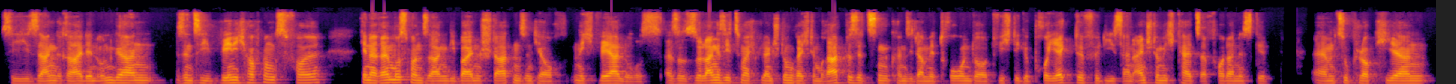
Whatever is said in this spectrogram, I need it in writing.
Sie sagen gerade, in Ungarn sind Sie wenig hoffnungsvoll generell muss man sagen, die beiden Staaten sind ja auch nicht wehrlos. Also solange sie zum Beispiel ein Stimmrecht im Rat besitzen, können sie damit drohen, dort wichtige Projekte, für die es ein Einstimmigkeitserfordernis gibt, ähm, zu blockieren.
